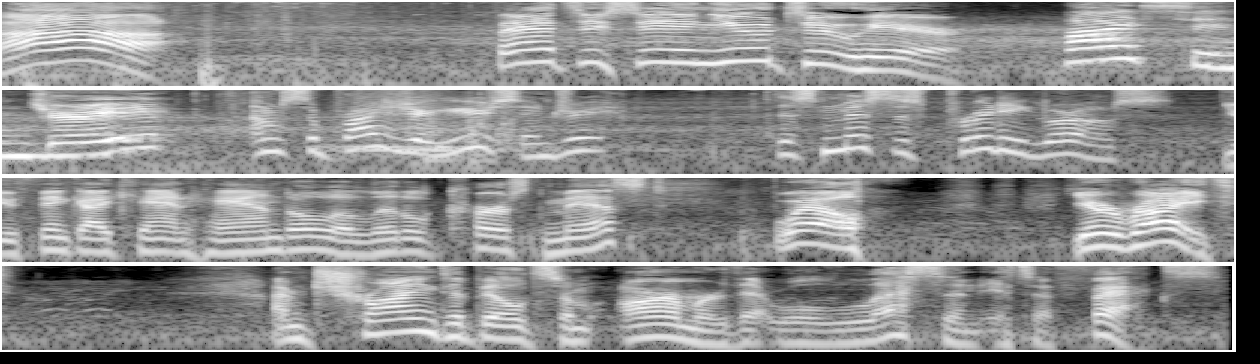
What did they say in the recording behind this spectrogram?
Ah! Fancy seeing you two here. Hi, Sindri. I'm surprised you're here, Sindri. This mist is pretty gross. You think I can't handle a little cursed mist? Well, you're right. I'm trying to build some armor that will lessen its effects.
